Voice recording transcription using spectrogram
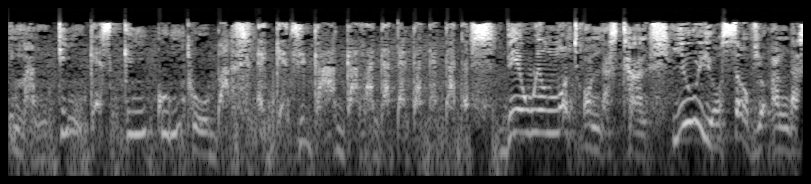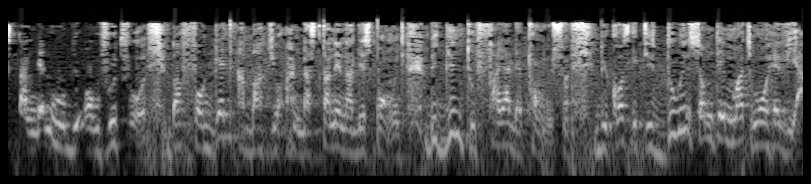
imantinges. They will not understand. You yourself, your understanding will be unfruitful. But forget about your understanding at this point. Begin to fire the tongues because it is doing something much more heavier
